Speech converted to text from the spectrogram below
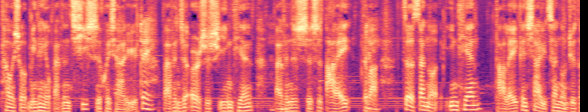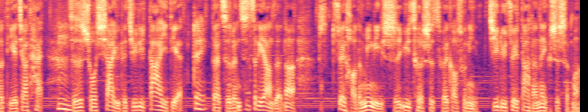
它会说明天有百分之七十会下雨，对，百分之二十是阴天，百分之十是打雷，对吧？这三种阴天、打雷跟下雨三种叫做叠加态，嗯，只是说下雨的几率大一点，对，对，只能是这个样子。那最好的命理师预测师只会告诉你几率最大的那个是什么，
